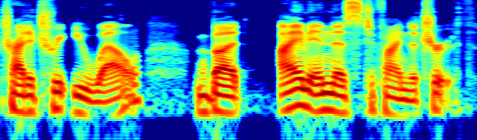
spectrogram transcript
try to treat you well, but I am in this to find the truth.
